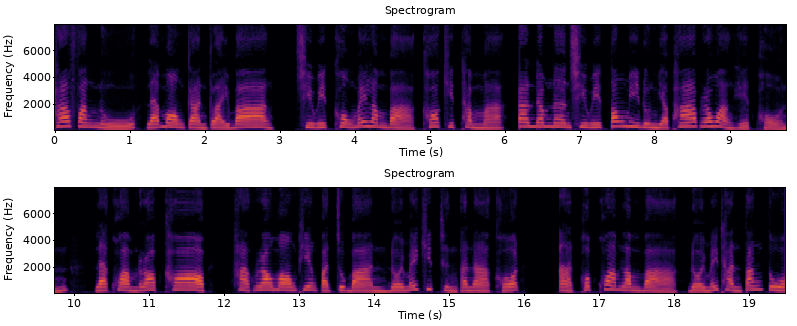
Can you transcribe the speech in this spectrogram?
ข้าฟังหนูและมองการไกลบ้าง ชีวิตคงไม่ลำบากข้อคิดธรรมะ การดำเนินชีวิตต้องมีดุลยภาพระหว่างเหตุผล และความรอบคอบ หากเรามองเพียงปัจจุบันโดยไม่คิดถึงอนาคตอาจพบความลำบากโดยไม่ทันตั้งตัว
